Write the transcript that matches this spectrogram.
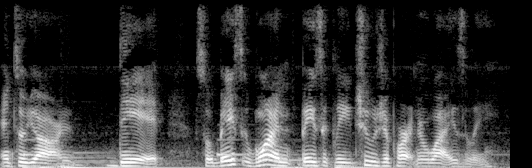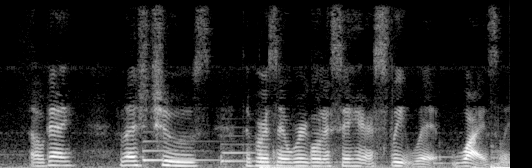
until y'all are dead. So basically, one, basically choose your partner wisely. Okay? Let's choose the person we're going to sit here and sleep with wisely.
